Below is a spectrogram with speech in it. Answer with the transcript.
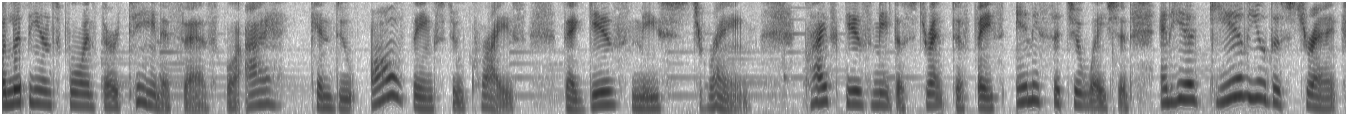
Philippians 4 and 13, it says, For I can do all things through Christ that gives me strength. Christ gives me the strength to face any situation, and He'll give you the strength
